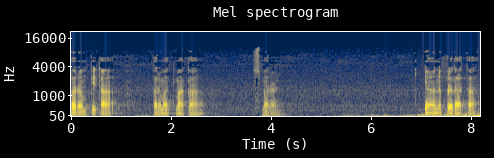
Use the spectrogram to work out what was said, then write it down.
परम पिता, परमात्मा का स्मरण। ज्ञान प्रदाता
